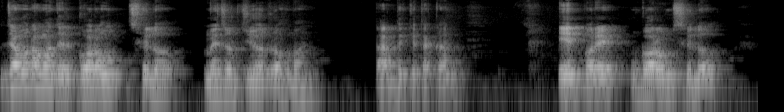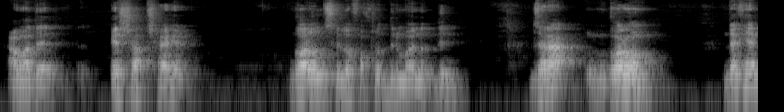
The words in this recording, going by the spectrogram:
যেমন আমাদের গরম ছিল মেজর জিয়র রহমান, তার দিকে তাকান। এরপরে গরম ছিল আমাদের এরশাদ সাহেব, গরম ছিল ফখরুদ্দিন ময়নুদ্দিন যারা গরম, দেখেন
